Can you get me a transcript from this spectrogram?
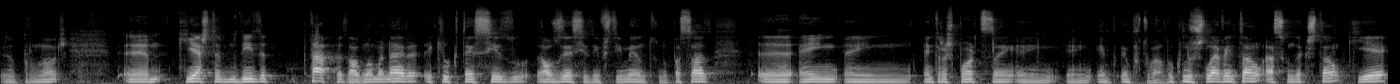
uh, pormenores, que esta medida tapa, de alguma maneira, aquilo que tem sido a ausência de investimento no passado uh, em, em, em, transportes em, em, Portugal. O que nos leva então à segunda questão, que é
